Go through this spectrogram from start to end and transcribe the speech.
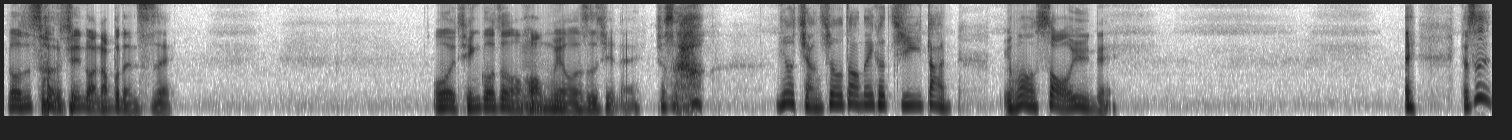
如果是受精卵，那不能吃哎、欸我有听过这种荒谬的事情诶、就是啊，你有讲究到那颗鸡蛋有没有受孕欸诶、可是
